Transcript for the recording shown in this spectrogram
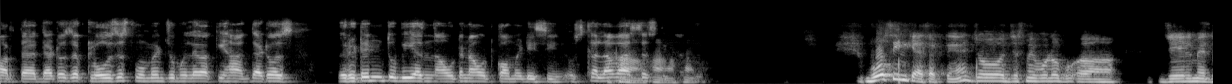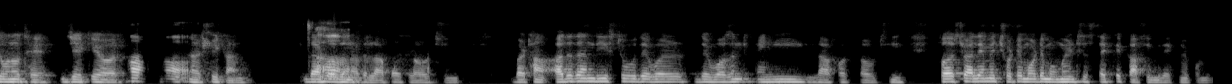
मारता है। That was the closest moment जो मुझे लगा कि हाँ that was written to be an out and out comedy scene उसके अलावा हाँ, ऐसा हाँ, हाँ. वो सीन कह सकते हैं जो जिसमें वो लोग जेल में दोनों थे जेके और हाँ, हाँ. Srikant. That was another laugh out loud scene but हाँ other than these two they were there wasn't any laugh out loud scene first वाले में छोटे मोटे मोमेंट्स इस टाइप के काफ़ी देखने को मिल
